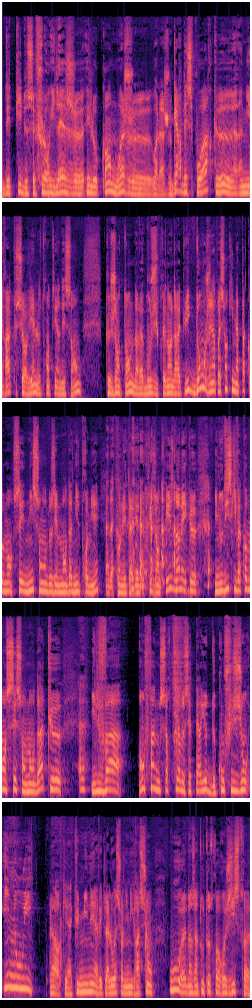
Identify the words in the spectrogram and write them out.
dépit de ce florilège euh, éloquent, moi, je, voilà, je garde espoir qu'un euh, miracle survienne le 31 décembre, que j'entende dans la bouche du président de la République, dont j'ai l'impression qu'il n'a pas commencé ni son deuxième mandat, ni le premier, ah, qu'on est allé de crise en crise. Non, mais qu'il nous dise qu'il va commencer son mandat, qu'il va enfin nous sortir de cette période de confusion inouïe alors, qui a culminé avec la loi sur l'immigration ou euh, dans un tout autre registre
